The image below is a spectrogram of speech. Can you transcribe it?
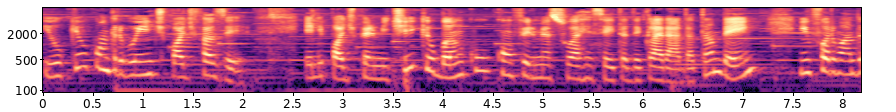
E o que o contribuinte pode fazer? Ele pode permitir que o banco confirme a sua receita declarada também, informando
